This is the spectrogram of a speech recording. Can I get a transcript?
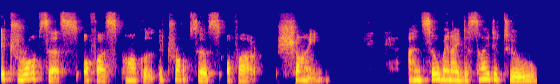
it robs us of our sparkle, it robs us of our shine. And so when I decided to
